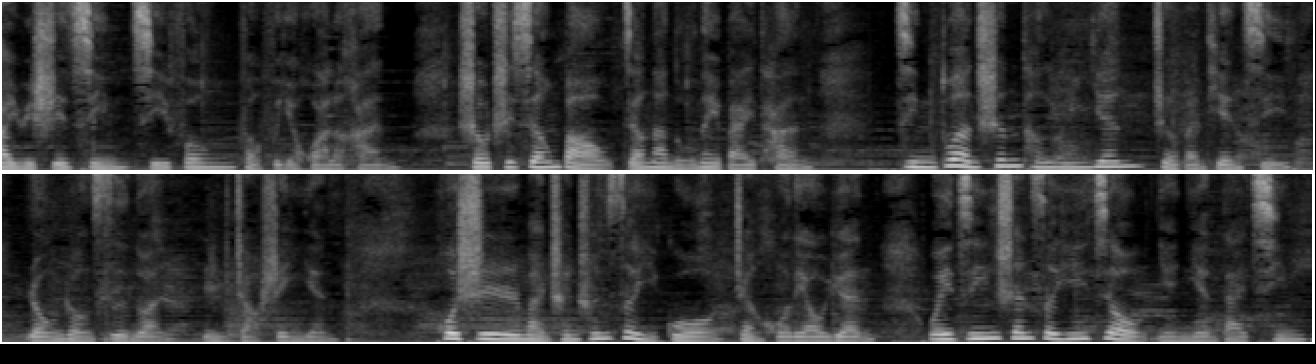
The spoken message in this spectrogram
大雨时晴，凄风仿佛也化了寒。手持香宝，将那炉内白檀，锦缎升腾云烟。这般天气，融融似暖，日照生烟。或是满城春色已过，战火燎原，唯今山色依旧，年年带青。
